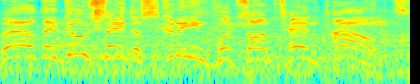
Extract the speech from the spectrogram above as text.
Well, they do say the screen puts on 10 pounds.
